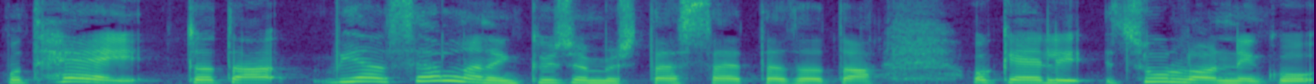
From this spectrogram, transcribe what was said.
Mutta hei, tota, vielä sellainen kysymys tässä, että tota, okei, eli sulla on niin kuin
